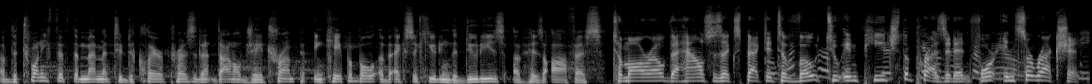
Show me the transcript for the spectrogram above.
of the 25th Amendment to declare President Donald J. Trump incapable of executing the duties of his office. Tomorrow, the House is expected to vote to impeach the president for insurrection.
